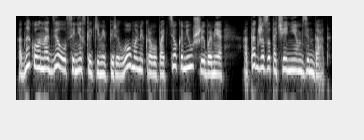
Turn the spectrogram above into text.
Однако он отделался несколькими переломами, кровоподтеками ушибами, а также заточением в Зиндат.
